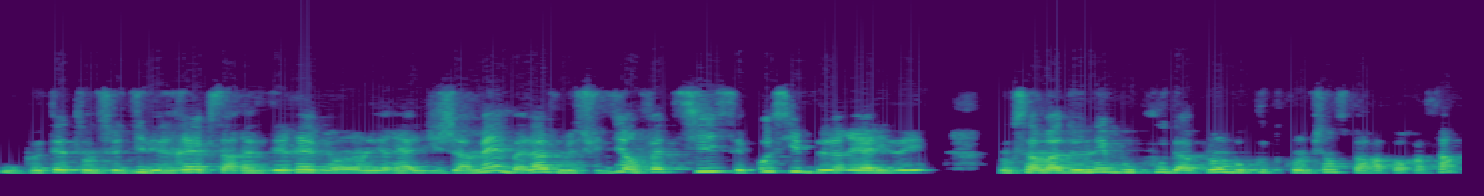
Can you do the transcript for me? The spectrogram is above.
ou peut-être on se dit les rêves, ça reste des rêves et on les réalise jamais. Ben là, je me suis dit en fait, si c'est possible de les réaliser. Donc ça m'a donné beaucoup d'aplomb, beaucoup de confiance par rapport à ça.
